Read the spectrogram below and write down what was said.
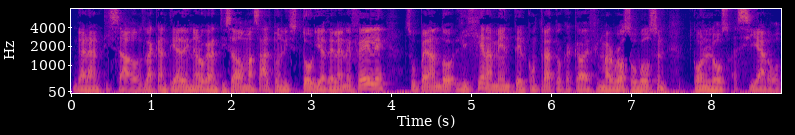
garantizado. Es la cantidad de dinero garantizado más alto en la historia de la NFL, superando ligeramente el contrato que acaba de firmar Russell Wilson con los Seattle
